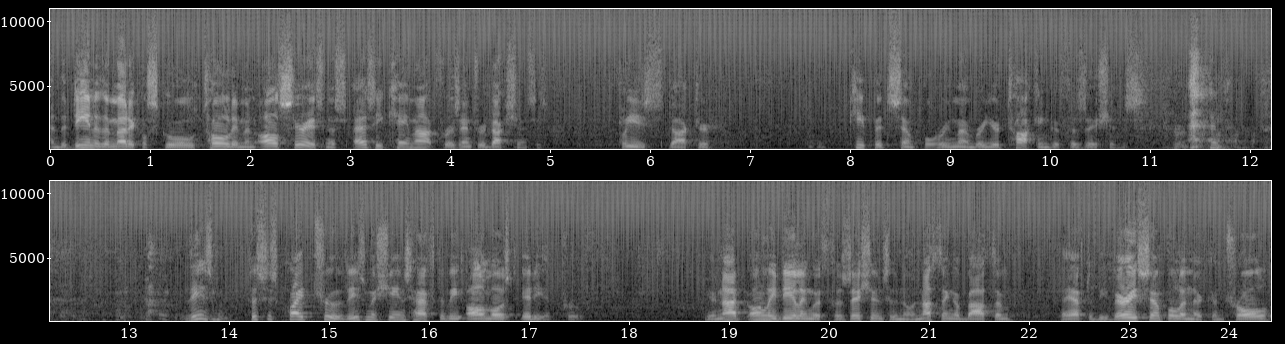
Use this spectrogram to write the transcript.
And the dean of the medical school told him in all seriousness, as he came out for his introduction, says, Please, doctor, keep it simple. Remember, you're talking to physicians. These, this is quite true. These machines have to be almost idiot proof. You're not only dealing with physicians who know nothing about them, they have to be very simple in their control.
